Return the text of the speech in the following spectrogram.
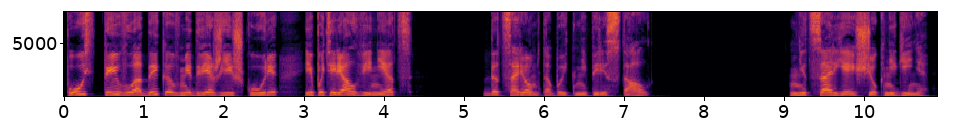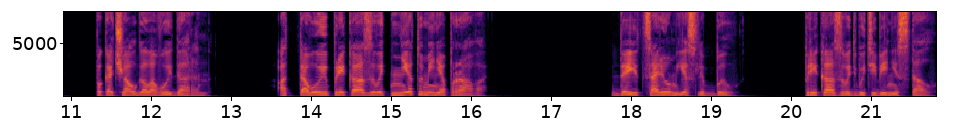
Пусть ты владыка в медвежьей шкуре и потерял венец, да царем-то быть не перестал. Не царь я еще, княгиня, — покачал головой Даррен. Оттого и приказывать нет у меня права. Да и царем, если б был. Приказывать бы тебе не стал.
